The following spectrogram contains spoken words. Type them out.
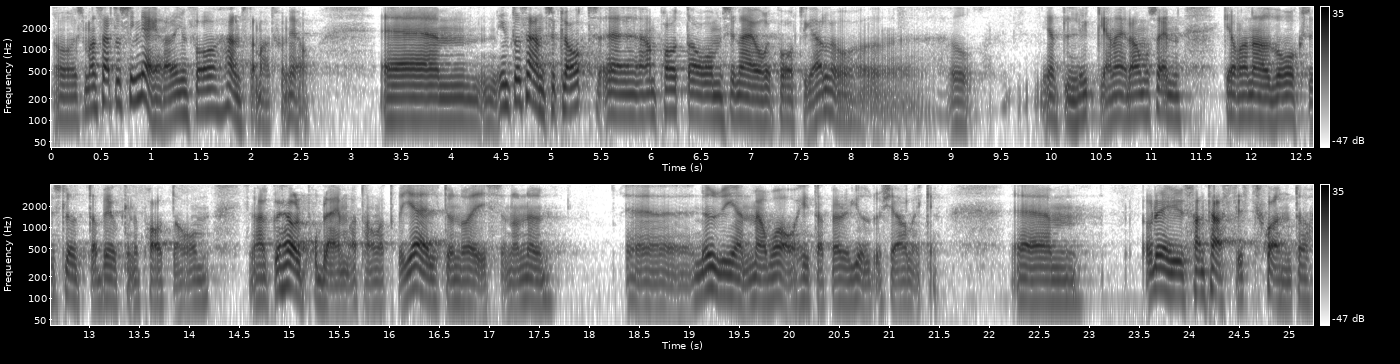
Och som han satt och signerade inför Halmstad-matchen i år. Ehm, intressant såklart. Ehm, han pratar om sina år i Portugal och eh, hur egentligen lycklig han är där. Och sen går han över också i slutet av boken och pratar om sina alkoholproblem och att han varit rejält under isen och nu, eh, nu igen mår bra och hittat både Gud och kärleken. Um, Och det är ju fantastiskt skönt att,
